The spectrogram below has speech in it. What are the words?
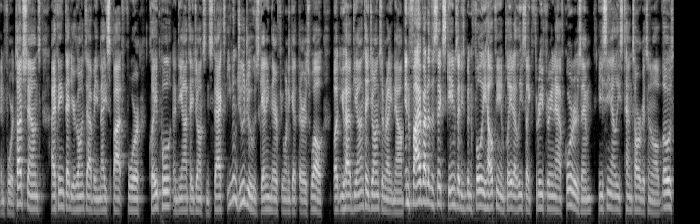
and four touchdowns. I think that you're going to have a nice spot for Claypool and Diontae Johnson stacks. Even Juju is getting there if you want to get there as well. But you have Diontae Johnson right now. In five out of the six games that he's been fully healthy and played at least like three, three and a half quarters in, he's seen at least 10 targets in all of those.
